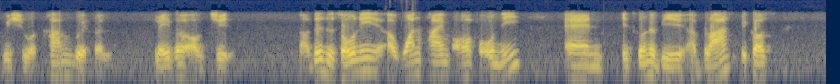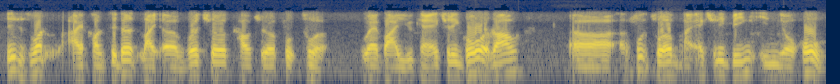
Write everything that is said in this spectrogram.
which will come with a flavor of gin. Now, this is only a one-time off only, and it's going to be a blast because this is what I consider like a virtual cultural food tour, whereby you can actually go around uh, a food tour by actually being in your home.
